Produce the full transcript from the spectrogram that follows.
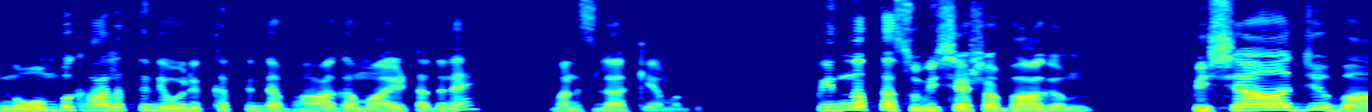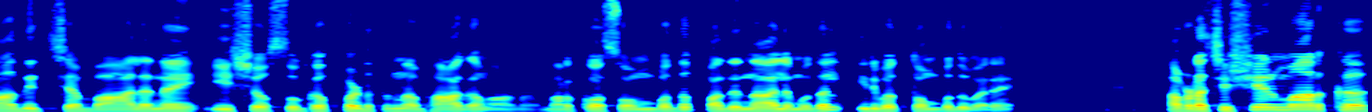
നോമ്പ് കാലത്തിന്റെ ഒരുക്കത്തിന്റെ ഭാഗമായിട്ട് അതിനെ മനസ്സിലാക്കിയാൽ മതി. ഇന്നത്തെ സുവിശേഷ ഭാഗം പിശാജ് ബാധിച്ച ബാലനെ ഈശോ സുഖപ്പെടുത്തുന്ന ഭാഗമാണ്. മർക്കോസ് ഒമ്പത് പതിനാല് മുതൽ ഇരുപത്തൊമ്പത് വരെ. അവിടെ ശിഷ്യന്മാർക്ക്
